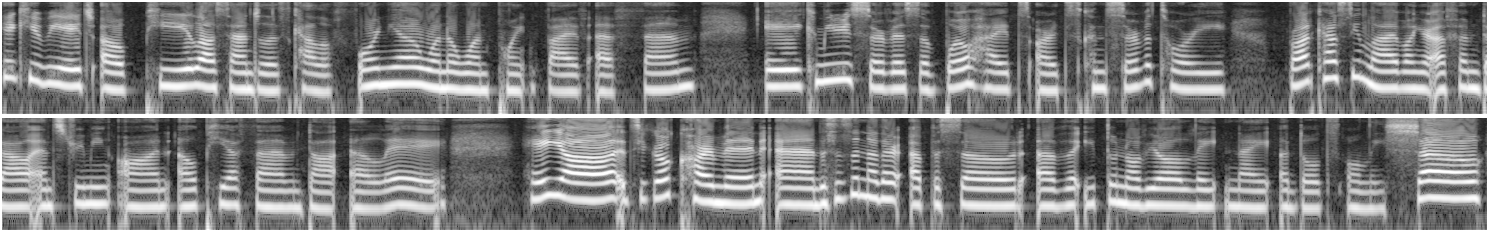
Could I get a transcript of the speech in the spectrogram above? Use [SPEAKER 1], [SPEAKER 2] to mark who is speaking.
[SPEAKER 1] KQBHLP Los Angeles, California, 101.5 FM, a community service of Boyle Heights Arts Conservatory, broadcasting live on your FM dial and streaming on lpfm.la. Hey y'all, it's your girl Carmen, and this is another episode of the Y Tu Novio Late Night Adults Only Show.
